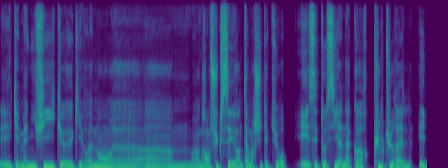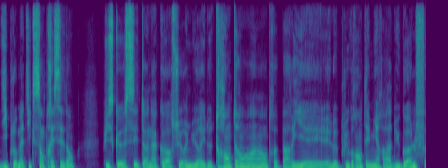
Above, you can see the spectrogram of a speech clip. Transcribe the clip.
et qui est magnifique, euh, qui est vraiment euh, un, grand succès en termes architecturaux. Et c'est aussi un accord culturel et diplomatique sans précédent, puisque c'est un accord sur une durée de 30 ans hein, entre Paris et le plus grand émirat du Golfe,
